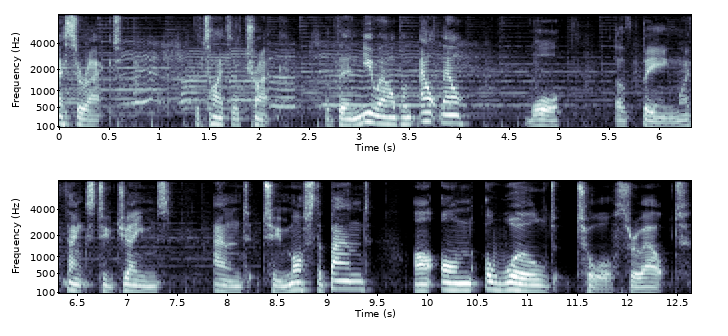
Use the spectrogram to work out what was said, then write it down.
Tesseract, the title track of their new album out now, War of Being. My thanks to James and to Moss. The band are on a world tour throughout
